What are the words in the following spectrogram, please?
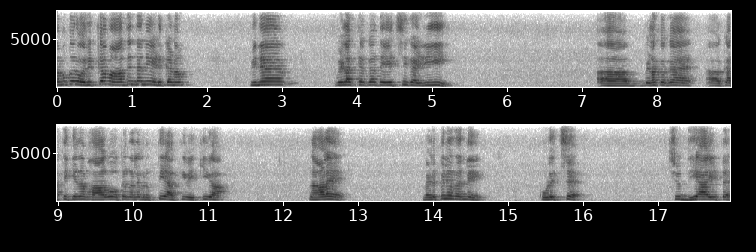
നമുക്കൊരു ഒരുക്കം ആദ്യം തന്നെ എടുക്കണം. പിന്നെ വിളക്കൊക്കെ തേച്ച് കഴുകി വിളക്കൊക്കെ കത്തിക്കുന്ന ഭാഗമൊക്കെ നല്ല വൃത്തിയാക്കി വെക്കുക. നാളെ വെളുപ്പിന് തന്നെ കുളിച്ച് ശുദ്ധിയായിട്ട്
